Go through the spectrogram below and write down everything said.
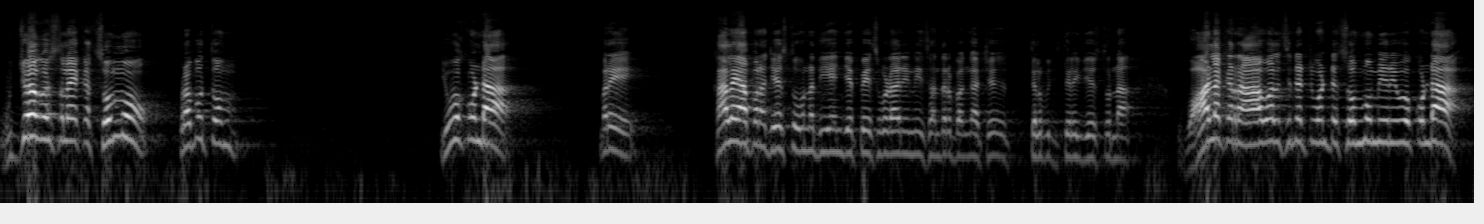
ఉద్యోగస్తుల యొక్క సొమ్ము ప్రభుత్వం ఇవ్వకుండా మరి కాలయాపన చేస్తూ ఉన్నది అని చెప్పేసి కూడా నేను ఈ సందర్భంగా తెలుపు తెలియజేస్తున్నా. వాళ్ళకి రావాల్సినటువంటి సొమ్ము మీరు ఇవ్వకుండా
